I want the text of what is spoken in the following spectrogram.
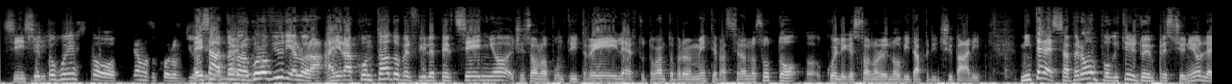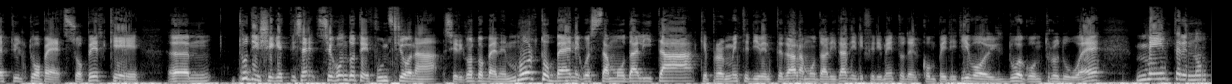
Sì, sì. Detto questo, andiamo su Call of Duty. Esatto, allora Call of Duty, allora, hai raccontato per filo e per segno, ci sono appunto i trailer, tutto quanto probabilmente passeranno sotto uh, quelle che sono le novità principali. Mi interessa però un pochettino le tue impressioni, io ho letto il tuo pezzo, perché um, tu dici che ti sei, secondo te funziona, se ricordo bene, molto bene questa modalità, che probabilmente diventerà la modalità di riferimento del competitivo, il 2 contro 2, mentre non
